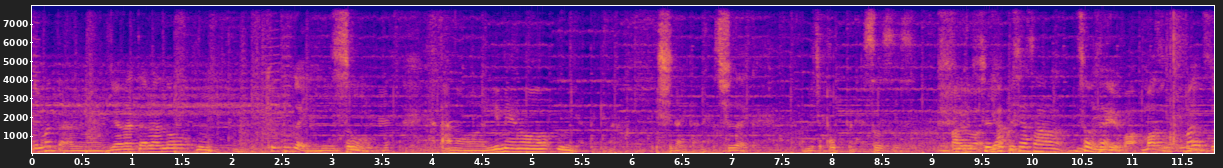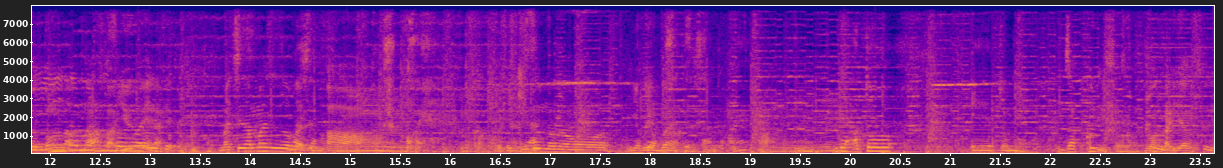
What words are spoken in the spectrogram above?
でまたあのジャガタラの曲がいいそう。あの夢の海やったっけな。主題歌ね。主題歌。めっちゃポップね。そうそうそう。あれは役者さんそうといえばまずまずどんななんか有名な曲町田町田町田あかっこいい。ギズモの横山さんとかねであとえっ、とねざっくりそう分かりやすい。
